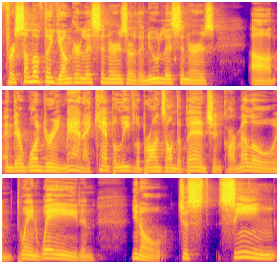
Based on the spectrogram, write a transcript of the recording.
for some of the younger listeners or the new listeners, um, and they're wondering, man, I can't believe LeBron's on the bench and Carmelo and Dwyane Wade and you know just seeing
